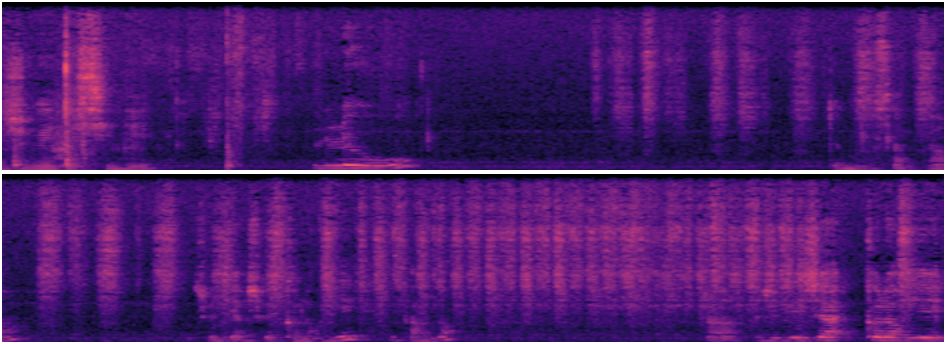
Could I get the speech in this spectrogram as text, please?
je vais dessiner le haut de mon sapin. Je veux dire, je vais colorier, pardon. Ah, j'ai déjà colorié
